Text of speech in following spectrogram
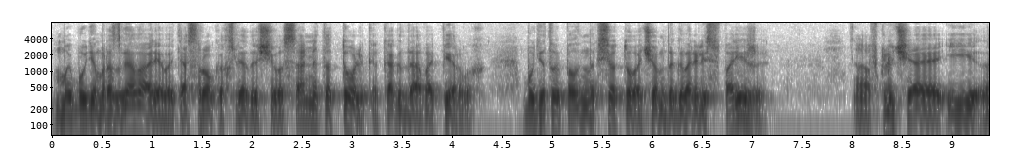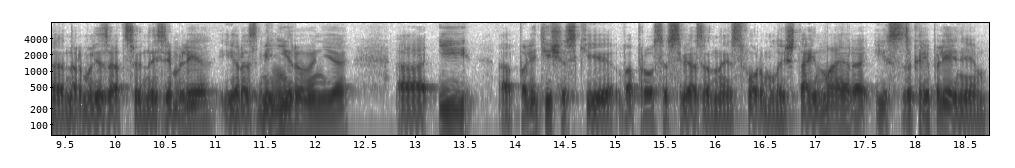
Мы будем разговаривать о сроках следующего саммита только когда, во-первых, будет выполнено все то, о чем договорились в Париже, э, включая и нормализацию на земле, и разминирование, и политические вопросы, связанные с формулой Штайнмайера и с закреплением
